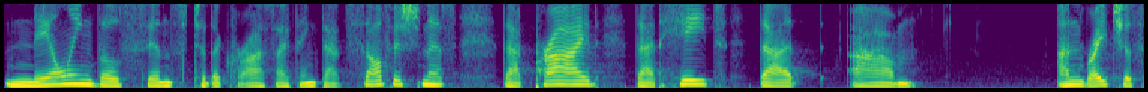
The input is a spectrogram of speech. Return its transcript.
nailing those sins to the cross. I think that selfishness, that pride, that hate, that um, unrighteous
